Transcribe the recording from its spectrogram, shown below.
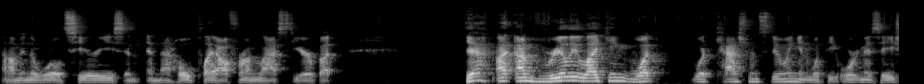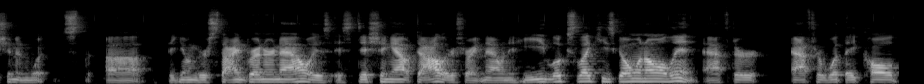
um, in the World Series and, and that whole playoff run last year. But yeah, I, am really liking what what Cashman's doing and what the organization and what uh, the younger Steinbrenner now is is dishing out dollars right now, and he looks like he's going all in after after what they called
